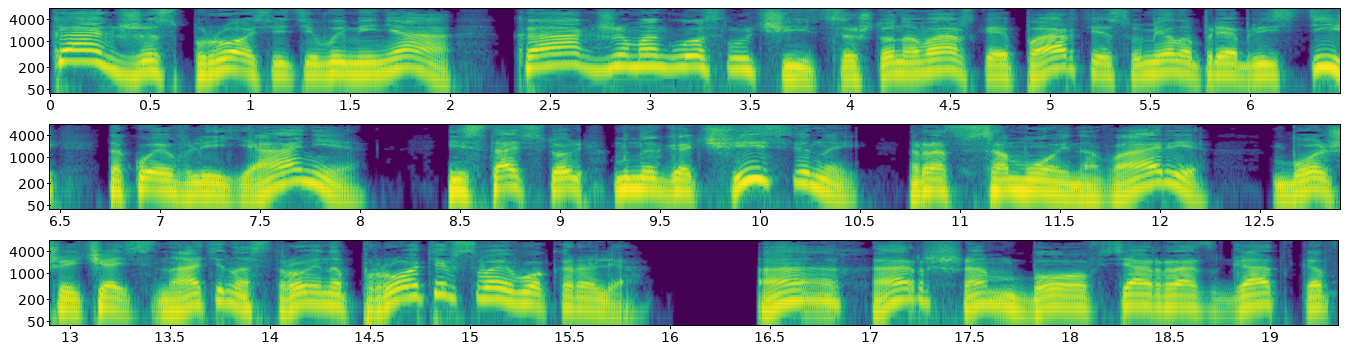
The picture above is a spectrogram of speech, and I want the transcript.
Как же, спросите вы меня, как же могло случиться, что наварская партия сумела приобрести такое влияние и стать столь многочисленной, раз в самой Наваре большая часть знати настроена против своего короля? Ах, Аршамбо, вся разгадка в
